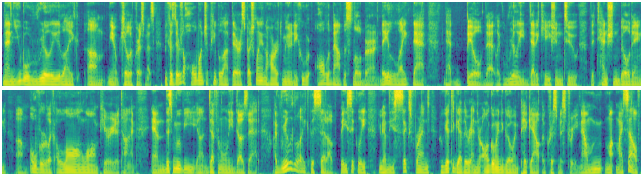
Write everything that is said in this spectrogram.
then you will really like, um, you know, Killer Christmas because there's a whole bunch of people out there, especially in the horror community, who are all about the slow burn. They like that that build, that like really dedication to the tension building um, over like a long, long period of time. And this movie uh, definitely does that. I really like the setup. Basically, you have these six friends who get together and they're all going to go and pick out a Christmas tree. Now, m- myself,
